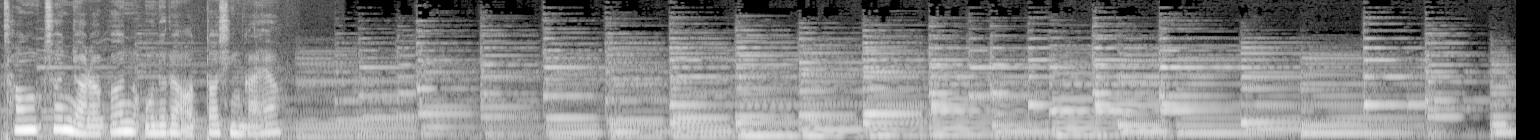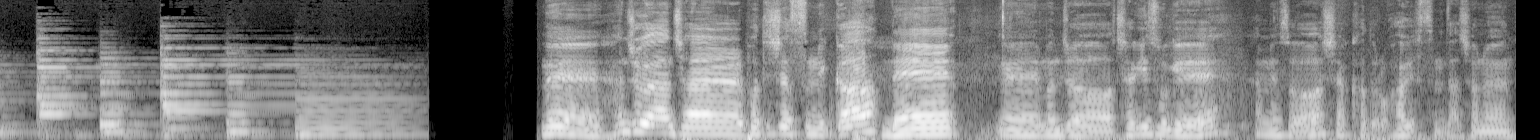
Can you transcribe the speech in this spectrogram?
청춘 여러분, 오늘은 어떠신가요? 한 주간 잘 버티셨습니까? 네. 네, 먼저 자기소개 하면서 시작하도록 하겠습니다. 저는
